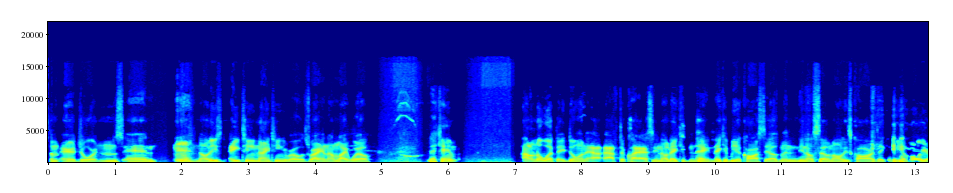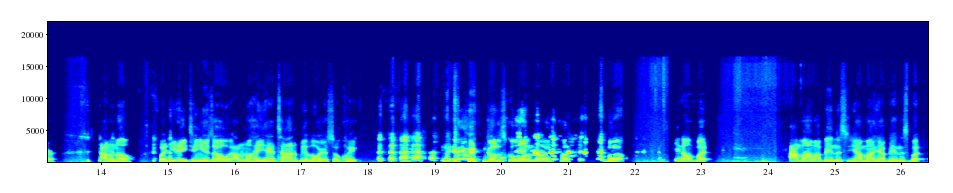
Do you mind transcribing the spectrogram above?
some Air Jordans and no, these 18, 19 year olds, right? And I'm like, well, they came. I don't know what they're doing after class. You know, they could hey, they could be a car salesman, you know, selling all these cars. They could be a lawyer. I don't know. But you 18 years old, I don't know how you had time to be a lawyer so quick. Go to school and all that stuff. But you know, but I mind my business, y'all mind your business, but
